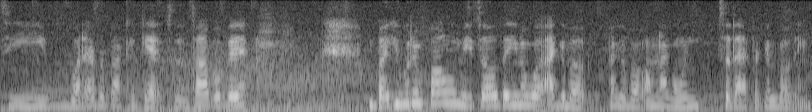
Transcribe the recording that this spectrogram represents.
see whatever if I could get to the top of it. But he wouldn't follow me, so I was like, you know what? I give up. I give up. I'm not going to that freaking building.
